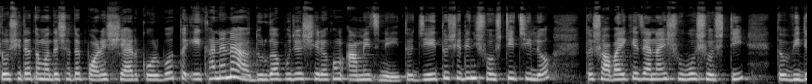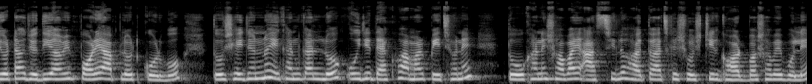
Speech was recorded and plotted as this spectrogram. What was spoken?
তো সেটা তোমাদের সাথে পরে শেয়ার করব। তো এখানে না দুর্গাপুজোর সেরকম আমেজ নেই। তো যেহেতু সেদিন ষষ্ঠী ছিল, তো সবাইকে জানাই শুভ ষষ্ঠী। তো ভিডিওটা যদিও আমি পরে আপলোড করব, তো সেই জন্য এখানকার লোক, ওই যে দেখো আমার পেছনে, তো ওখানে সবাই আসছিল, হয়তো আজকে ষষ্ঠীর ঘট বসাবে বলে।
